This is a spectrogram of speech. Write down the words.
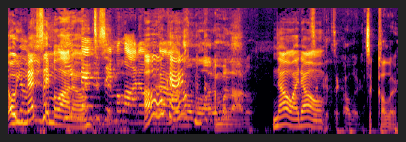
Oh, you meant to say mulatto. He meant to say mulatto. Oh, okay. I'm mulatto. No, I don't. It's a color. It's a color.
